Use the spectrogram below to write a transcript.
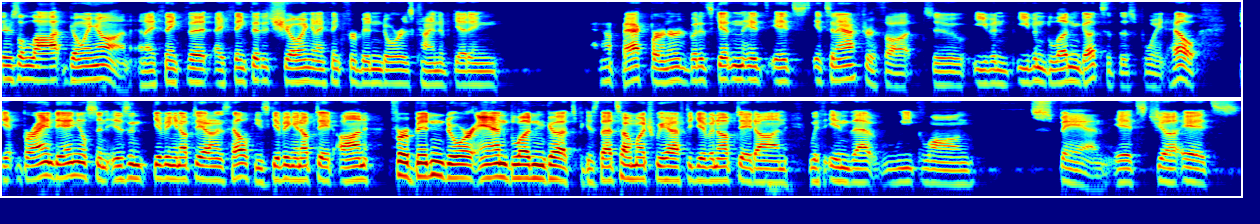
There's a lot going on, and I think that I think that it's showing, and I think Forbidden Door is kind of getting not backburnered, but it's getting it, it's it's an afterthought to even even blood and guts at this point. Hell, Bryan Danielson isn't giving an update on his health. He's giving an update on Forbidden Door and Blood and Guts because that's how much we have to give an update on within that week long span. It's just it's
